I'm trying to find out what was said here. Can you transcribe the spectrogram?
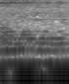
Bye.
